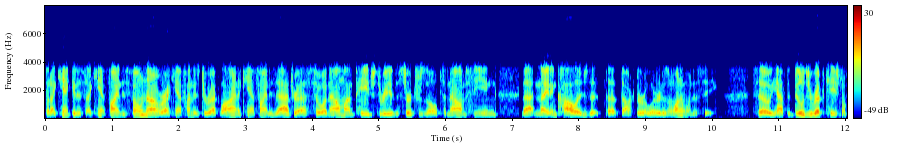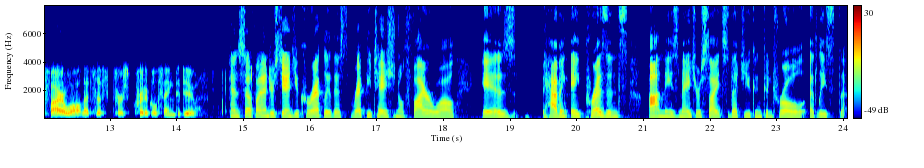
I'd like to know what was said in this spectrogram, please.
But I can't get his, I can't find his phone number, I can't find his direct line, I can't find his address. So now I'm on page three of the search results, and now I'm seeing that night in college that the doctor or lawyer doesn't want anyone to see. So you have to build your reputational firewall. That's the first critical thing to do. And so, if I understand you correctly, this reputational firewall is having a presence on these major sites so that you can control at least the,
